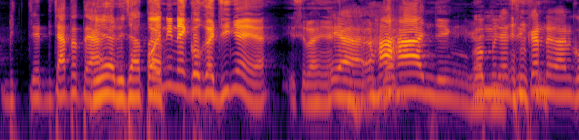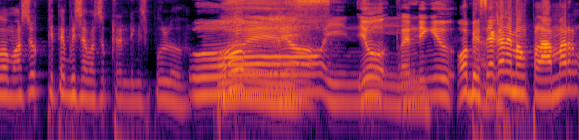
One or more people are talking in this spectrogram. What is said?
Di- dicatat ya Iya Oh, dicatat. ini nego gajinya ya istilahnya. iya Hahaha anjing. gue menyajikan dengan gue masuk kita bisa masuk trending 10 Oh, Ayo. ini. Yuk, trending yuk. Oh, biasanya kan emang pelamar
